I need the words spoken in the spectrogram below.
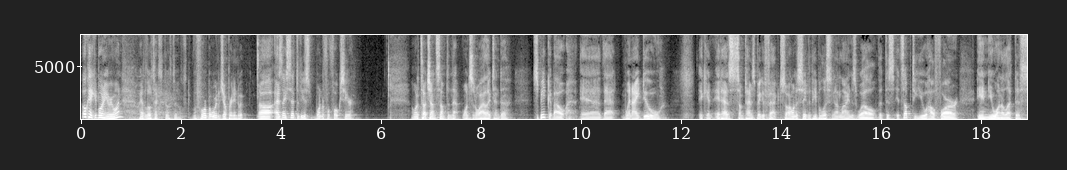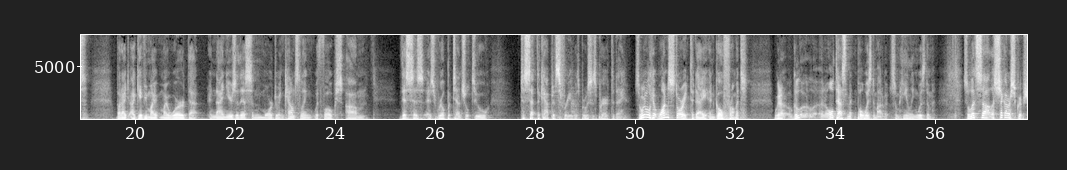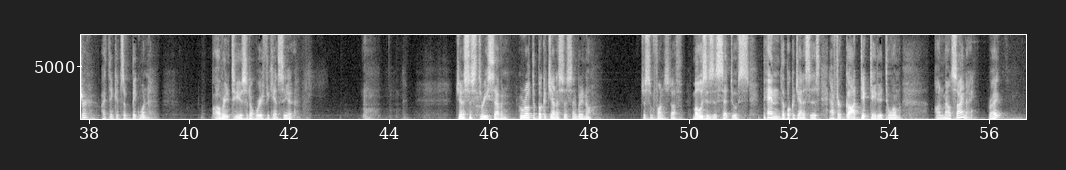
Okay, good morning, everyone. We had a little technical before, but we're going to jump right into it. Uh, as I said to these wonderful folks here, I want to touch on something that once in a while I tend to speak about. Uh, that when I do, it can it has sometimes big effect. So I want to say to the people listening online as well that this it's up to you how far in you want to let this. But I, I give you my my word that in nine years of this and more doing counseling with folks, um, this has has real potential to to set the captives free was Bruce's prayer today. So we're going to look at one story today and go from it. We're going to go an Old Testament pull wisdom out of it, some healing wisdom. So let's uh, let's check out our scripture. I think it's a big one. I'll read it to you, so don't worry if you can't see it. Genesis three seven. Who wrote the book of Genesis? Anybody know? Just some fun stuff. Moses is said to have penned the book of Genesis after God dictated to him on Mount Sinai. Right?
